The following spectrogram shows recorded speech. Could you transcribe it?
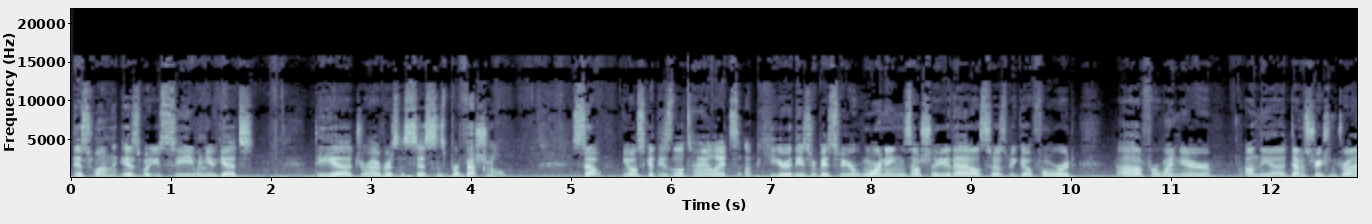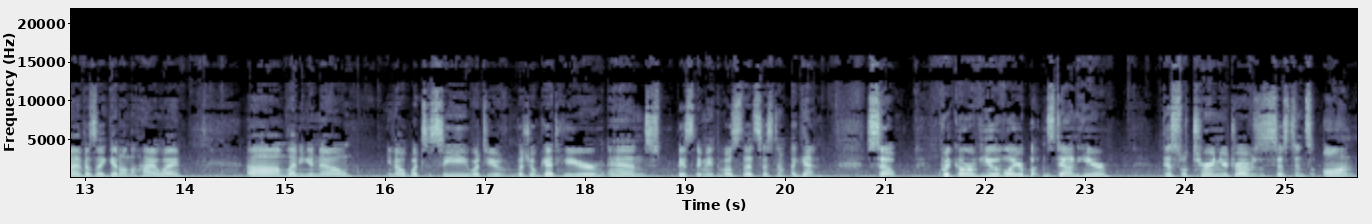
This one is what you see when you get the uh, driver's assistance professional. So you also get these little tiny lights up here. These are basically your warnings. I'll show you that also as we go forward uh, for when you're on the uh, demonstration drive as I get on the highway, um, letting you know, you know, what to see, what you what you'll get here, and basically make the most of that system again. So quick overview of all your buttons down here. This will turn your driver's assistance on.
